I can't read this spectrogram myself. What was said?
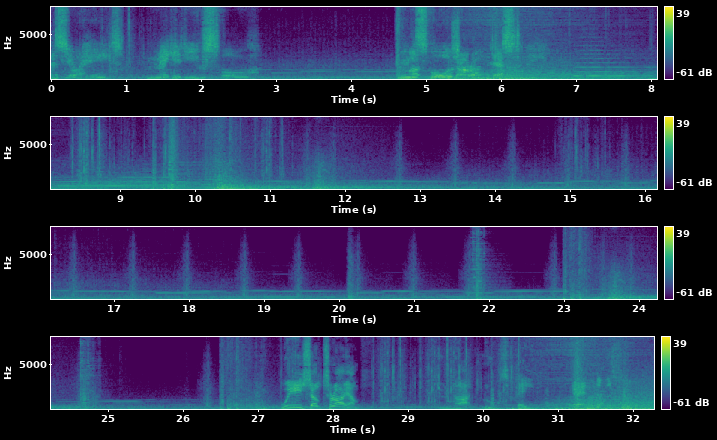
Harness your hate. Make it useful. We must forge our own destiny. We shall triumph. Not lose faith. End of the story.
